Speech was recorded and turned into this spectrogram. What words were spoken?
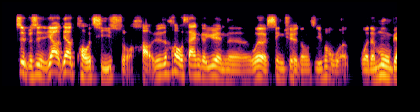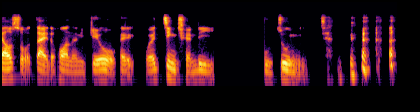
是不是？要要投其所好，就是后三个月呢，我有兴趣的东西或我我的目标所在的话呢，你给我，我可以我会尽全力辅助你。这样，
